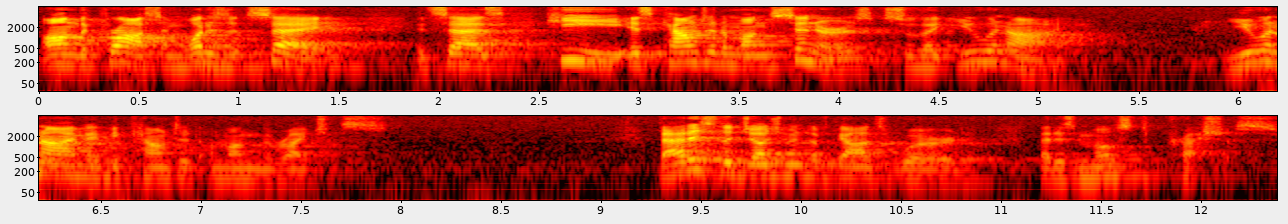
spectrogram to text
on the cross. And what does it say? It says, He is counted among sinners so that you and I, you and I may be counted among the righteous. That is the judgment of God's word that is most precious.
